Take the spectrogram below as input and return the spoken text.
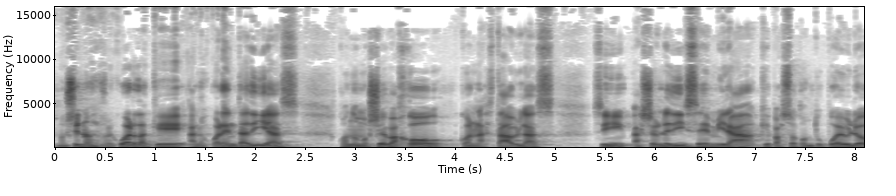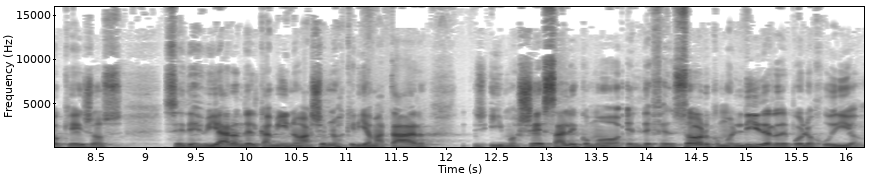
Moshe nos recuerda que a los 40 días, cuando Moshe bajó con las tablas, ¿sí? ayer le dice, mirá qué pasó con tu pueblo, que ellos se desviaron del camino, ayer nos quería matar, y Moshe sale como el defensor, como el líder del pueblo judío,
